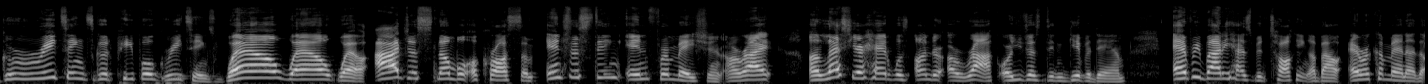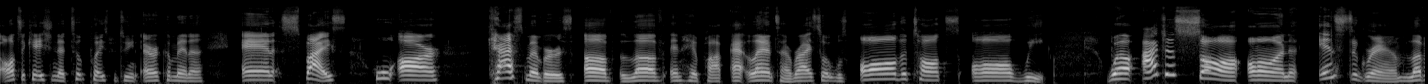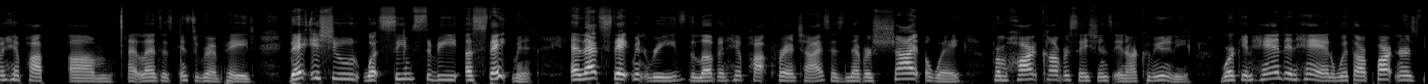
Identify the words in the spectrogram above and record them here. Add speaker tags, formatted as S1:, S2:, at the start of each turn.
S1: Greetings, good people. Greetings. Well, well, well. I just stumbled across some interesting information, all right? Unless your head was under a rock or you just didn't give a damn, everybody has been talking about Erica Mena, the altercation that took place between Erica Mena and Spice, who are cast members of Love and Hip Hop Atlanta, right? So it was all the talks all week. Well, I just saw on Instagram, Love and Hip Hop um, Atlanta's Instagram page, they issued what seems to be a statement. And that statement reads The Love and Hip Hop franchise has never shied away from hard conversations in our community. Working hand in hand with our partners,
